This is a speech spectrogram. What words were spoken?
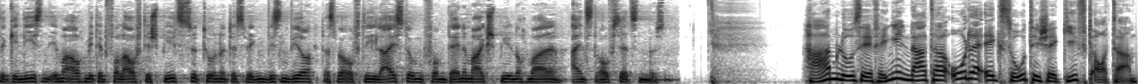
Genießen immer auch mit dem Verlauf des Spiels zu tun. Und deswegen wissen wir, dass wir auf die Leistung vom Dänemark-Spiel nochmal eins draufsetzen müssen harmlose Ringelnatter oder exotische Giftotter.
